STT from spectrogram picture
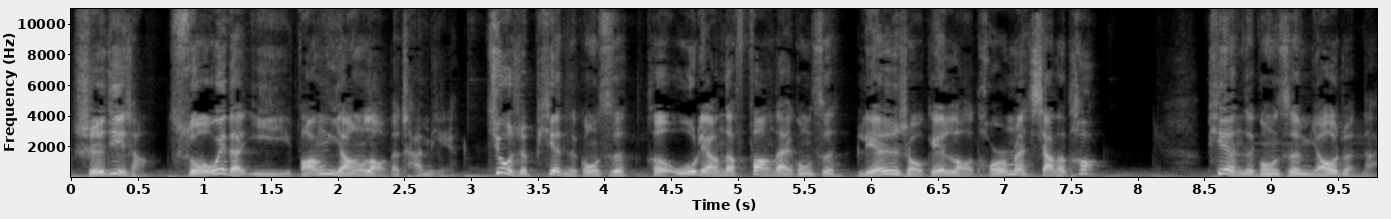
实际上，所谓的以房养老的产品，就是骗子公司和无良的放贷公司联手给老头们下的套。骗子公司瞄准的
